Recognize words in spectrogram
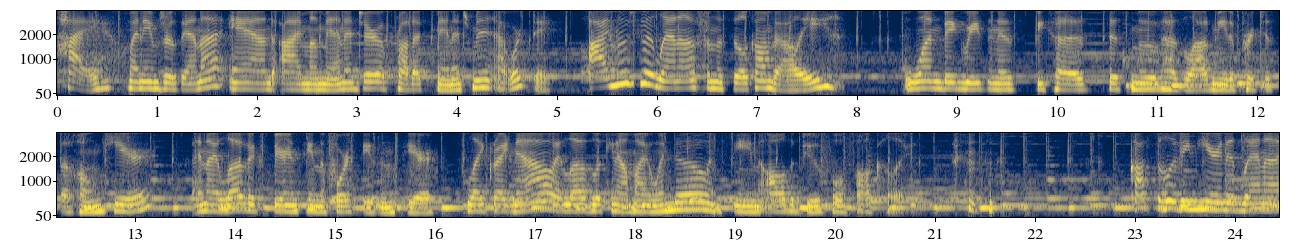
Hi, my name is Rosanna, and I'm a manager of product management at Workday. I moved to Atlanta from the Silicon Valley. One big reason is because this move has allowed me to purchase a home here, and I love experiencing the four seasons here. Like right now, I love looking out my window and seeing all the beautiful fall colors. Cost of living here in Atlanta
